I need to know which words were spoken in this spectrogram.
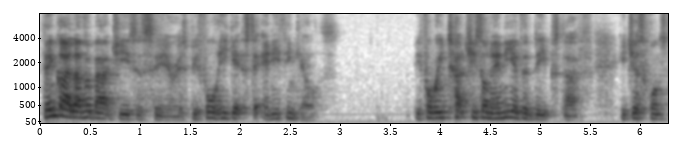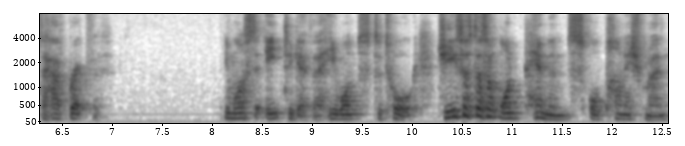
thing I love about Jesus here is before he gets to anything else, before he touches on any of the deep stuff, he just wants to have breakfast. He wants to eat together. He wants to talk. Jesus doesn't want penance or punishment.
